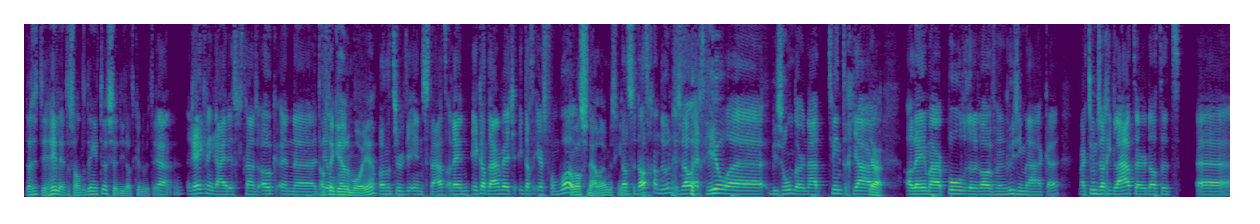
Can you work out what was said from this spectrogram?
daar zitten hele interessante dingen tussen die dat kunnen ja. betekenen. Rekening rijden is trouwens ook een eh Dat deel vind ik heel mooi, hè? wat natuurlijk erin staat. Alleen ik had daar een beetje... Ik dacht eerst van wow, Dat was sneller misschien. dat ze dat gaan doen is wel echt heel eh, bijzonder na twintig jaar ja. alleen maar polderen erover en ruzie maken. Maar toen zag ik later dat het eh,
